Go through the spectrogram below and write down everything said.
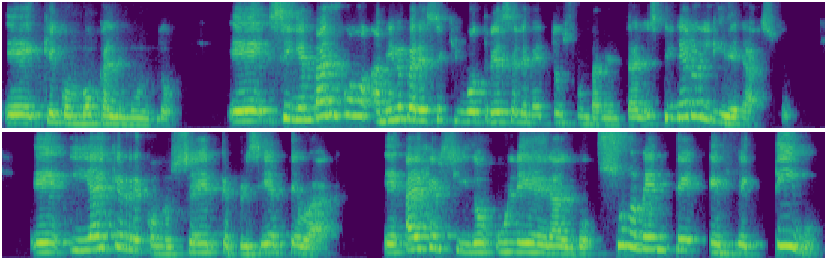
que convoca el mundo. Eh, sin embargo, a mí me parece que hubo tres elementos fundamentales. Primero, el liderazgo. Eh, y hay que reconocer que el presidente Bach eh, ha ejercido un liderazgo sumamente efectivo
